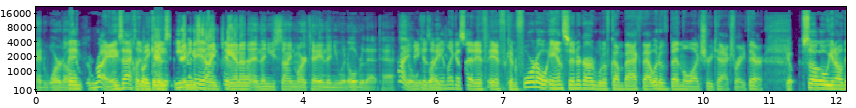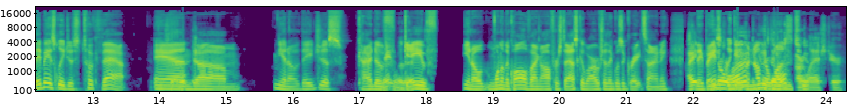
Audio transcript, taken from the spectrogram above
Eduardo. And, right, exactly. But because then, then you if, signed Canha, and then you signed Marte, and then you went over that tax. Right, so because like, I mean, like I said, if if Conforto and Syndergaard would have come back, that would have been the luxury tax right there. Yep. So you know, they basically just took that, and um, you know, they just kind of gave. It you know, one of the qualifying offers to Escobar, which I think was a great signing. I, they basically you know gave another one to, last year.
